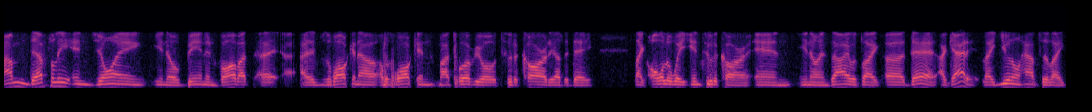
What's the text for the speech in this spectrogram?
I'm definitely enjoying, you know, being involved. I, I, I was walking out. I was walking my 12 year old to the car the other day, like all the way into the car. And you know and Zai was like uh dad I got it. Like you don't have to like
